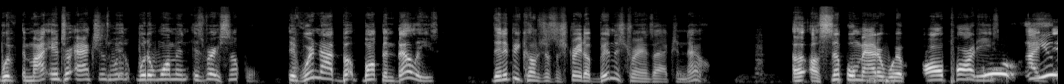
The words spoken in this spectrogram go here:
with my interactions with with a woman is very simple. If we're not bu- bumping bellies, then it becomes just a straight up business transaction now. A, a simple matter where all parties I you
